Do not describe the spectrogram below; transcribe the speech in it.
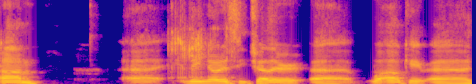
Um, uh, they notice each other. Uh, well, okay. Uh,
